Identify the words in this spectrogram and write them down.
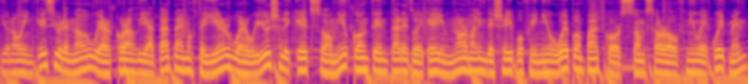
You know, in case you didn't know, we are currently at that time of the year where we usually get some new content added to the game, normally in the shape of a new weapon pack or some sort of new equipment,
